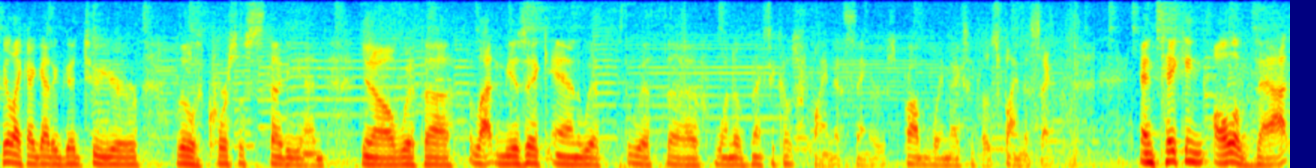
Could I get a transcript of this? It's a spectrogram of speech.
feel like i got a good two-year little course of study and you know with uh, latin music and with with uh, one of mexico's finest singers probably mexico's finest singer and taking all of that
